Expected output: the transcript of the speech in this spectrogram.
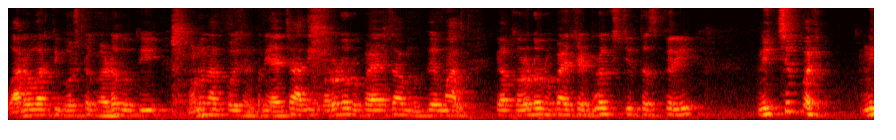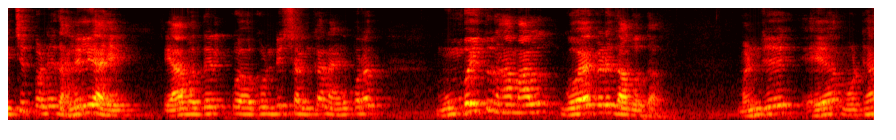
वारंवार ती गोष्ट घडत होती म्हणून आज पोलिसांनी पण याच्या आधी करोडो रुपयाचा मुद्देमाल किंवा करोडो रुपयाचे ड्रग्सची तस्करी निश्चितपणे निश्चितपणे झालेली आहे. याबद्दल कोणतीच शंका नाही. आणि परत मुंबईतून हा माल गोव्याकडे जात होता. म्हणजे ह्या मोठ्या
